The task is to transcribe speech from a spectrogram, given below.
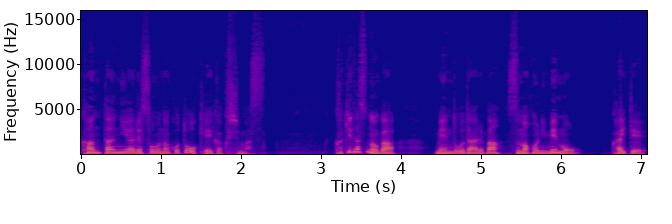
簡単にやれそうなことを計画します。書き出すのが面倒であればスマホにメモを書いて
